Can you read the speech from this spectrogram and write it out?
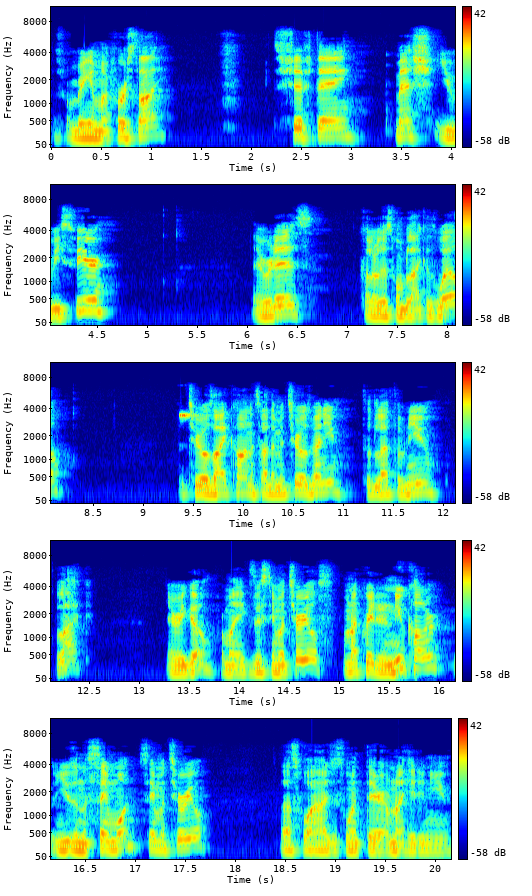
Just from bringing my first eye. Shift A, Mesh, UV Sphere. There it is. Color this one black as well. Materials icon inside the materials menu. To the left of new, black. There we go, for my existing materials. I'm not creating a new color, I'm using the same one, same material. That's why I just went there, I'm not hitting you.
